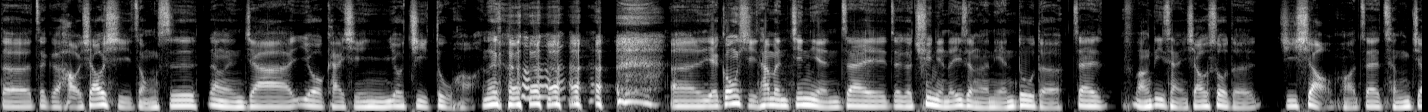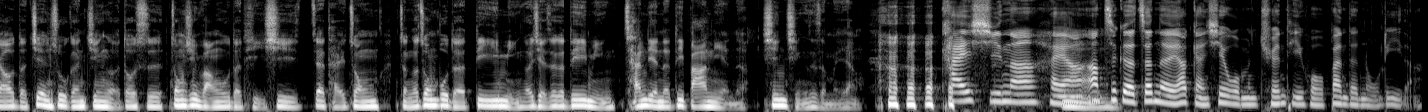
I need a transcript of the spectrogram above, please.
的这个好消息，总是让人家又开心又嫉妒哈。那个 呃，也恭喜他们今年在这个去年的一整个年度的在房地产销售的。绩效啊，在成交的件数跟金额都是中信房屋的体系在台中整个中部的第一名，而且这个第一名蝉联的第八年了，心情是怎么样？开心啊！哎呀啊，这个真的要感谢我们全体伙伴的努力啦，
